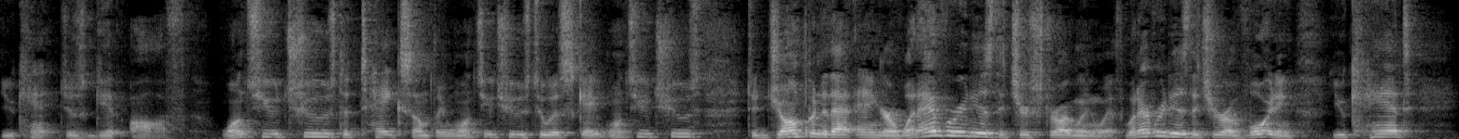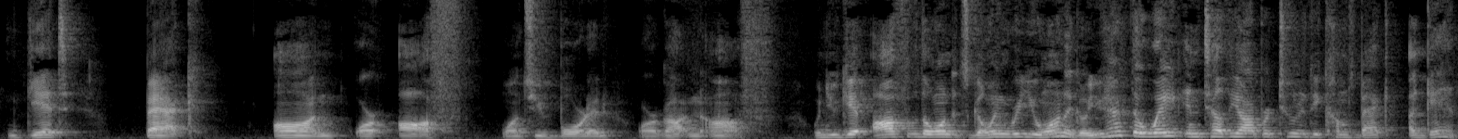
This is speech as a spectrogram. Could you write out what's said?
you can't just get off. Once you choose to take something, once you choose to escape, once you choose to jump into that anger, whatever it is that you're struggling with, whatever it is that you're avoiding, you can't get back on or off once you've boarded or gotten off. When you get off of the one that's going where you want to go, you have to wait until the opportunity comes back again.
